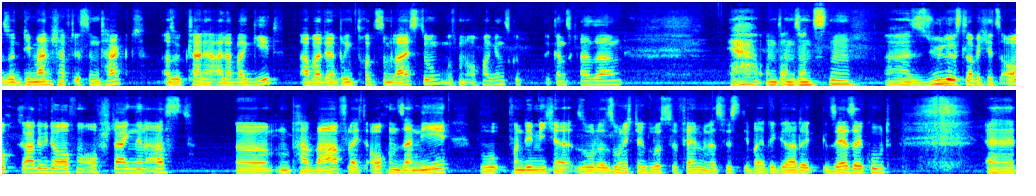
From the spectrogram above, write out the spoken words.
Also die Mannschaft ist intakt. Also klar, der Alaba geht, aber der bringt trotzdem Leistung, muss man auch mal ganz, ganz klar sagen. Ja, und ansonsten, äh, Süle ist, glaube ich, jetzt auch gerade wieder auf dem aufsteigenden Ast. Äh, ein war, vielleicht auch ein Sané, wo, von dem ich ja so oder so nicht der größte Fan bin, das wisst ihr beide gerade sehr, sehr gut. Äh,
